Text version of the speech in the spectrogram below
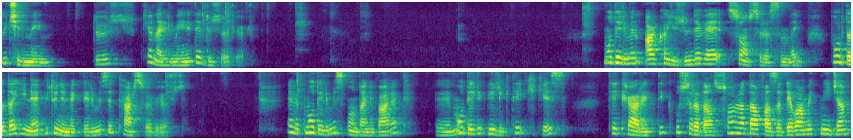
3 ilmeğim düz, kenar ilmeğini de düz örüyorum. Modelimin arka yüzünde ve son sırasındayım. Burada da yine bütün ilmeklerimizi ters örüyoruz. Evet modelimiz bundan ibaret. E, modeli birlikte iki kez tekrar ettik. Bu sıradan sonra daha fazla devam etmeyeceğim.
